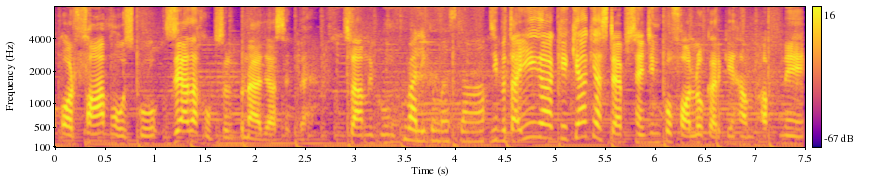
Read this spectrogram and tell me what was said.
और फार्म हाउस को ज़्यादा खूबसूरत बनाया जा सकता है। वालेकुम। अस्सलाम। जी बताइएगा कि क्या क्या स्टेप्स हैं जिनको फॉलो करके हम अपने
